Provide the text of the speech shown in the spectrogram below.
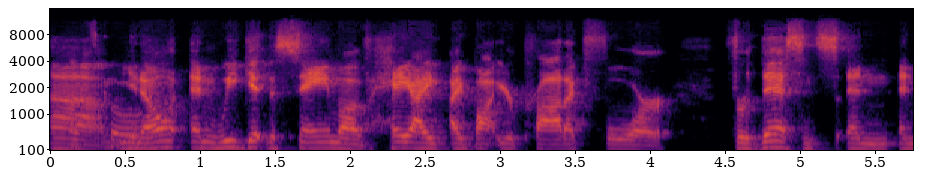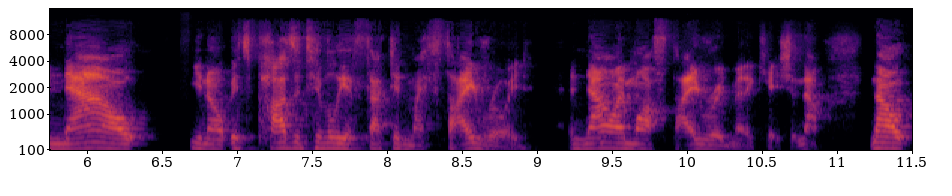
Um, cool. You know, and we get the same of, hey, I, I bought your product for for this and and and now you know it's positively affected my thyroid and now I'm off thyroid medication. Now, now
